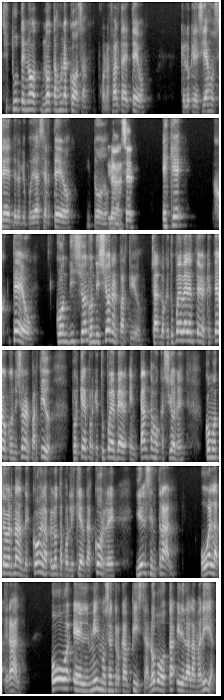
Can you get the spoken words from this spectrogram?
si tú te notas una cosa con la falta de Teo, que lo que decía José de lo que podía hacer Teo y todo, es que Teo condiciona, condiciona el partido. O sea, lo que tú puedes ver en Teo es que Teo condiciona el partido. ¿Por qué? Porque tú puedes ver en tantas ocasiones cómo Teo Hernández coge la pelota por la izquierda, corre y el central o el lateral o el mismo centrocampista lo bota y le da la amarilla.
